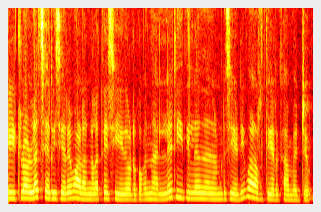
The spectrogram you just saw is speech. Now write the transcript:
വീട്ടിലുള്ള ചെറിയ ചെറിയ വളങ്ങളൊക്കെ ചെയ്ത് കൊടുക്കും. അപ്പോൾ നല്ല രീതിയിൽ തന്നെ നമ്മുടെ ചെടി വളർത്തിയെടുക്കാൻ പറ്റും.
